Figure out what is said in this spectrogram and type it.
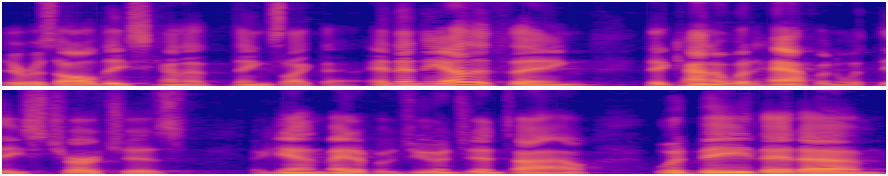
There was all these kind of things like that. And then the other thing that kind of would happen with these churches, again, made up of Jew and Gentile, would be that um,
